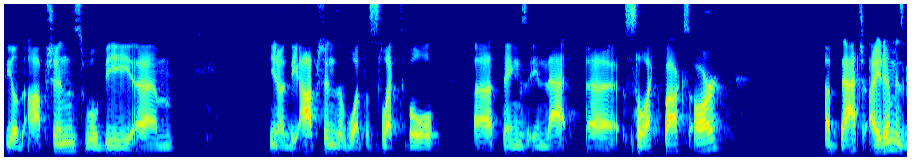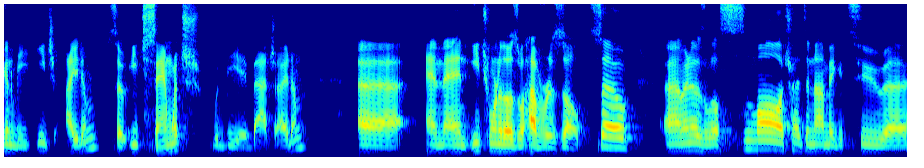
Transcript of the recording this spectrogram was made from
field options will be, um, you know, the options of what the selectable uh, things in that uh, select box are. A batch item is going to be each item, so each sandwich would be a batch item. Uh, and then each one of those will have a result. So um, I know it was a little small, I tried to not make it too, uh,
